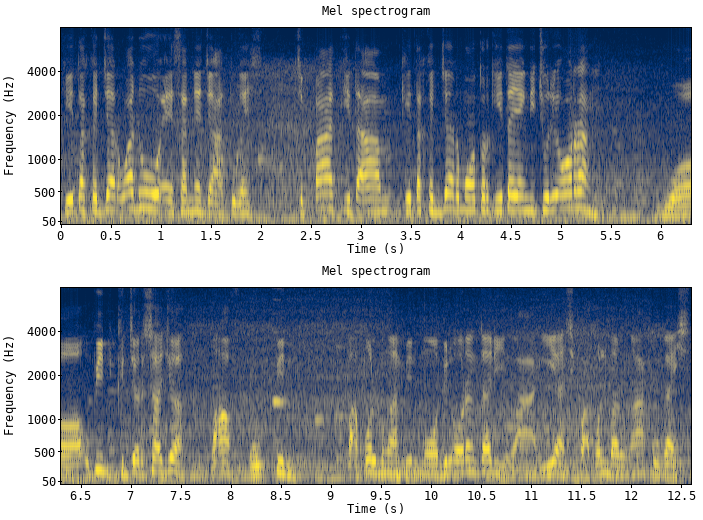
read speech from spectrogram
Kita kejar. Waduh, Esannya jatuh, guys. Cepat kita kita kejar motor kita yang dicuri orang. Wah, Upin kejar saja. Maaf, Upin. Pak Pol mengambil mobil orang tadi. Wah, iya si Pak Pol baru ngaku, guys.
